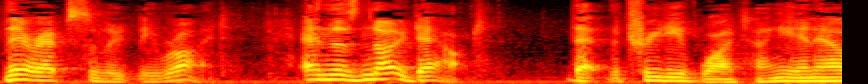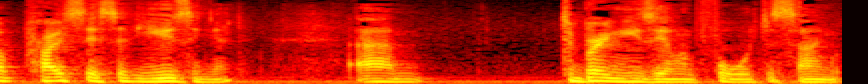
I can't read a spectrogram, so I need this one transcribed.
they're absolutely right. And there's no doubt that the Treaty of Waitangi and our process of using it um, to bring New Zealand forward to some,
